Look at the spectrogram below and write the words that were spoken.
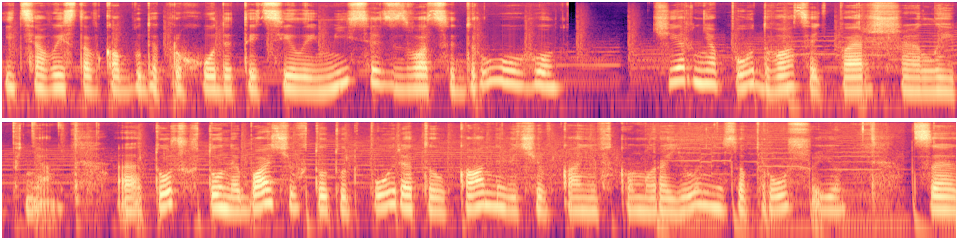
І ця виставка буде проходити цілий місяць з 22 червня по 21 липня. Е, Тож, хто не бачив, хто тут поряд, у Каневі чи в Канівському районі, запрошую. Це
